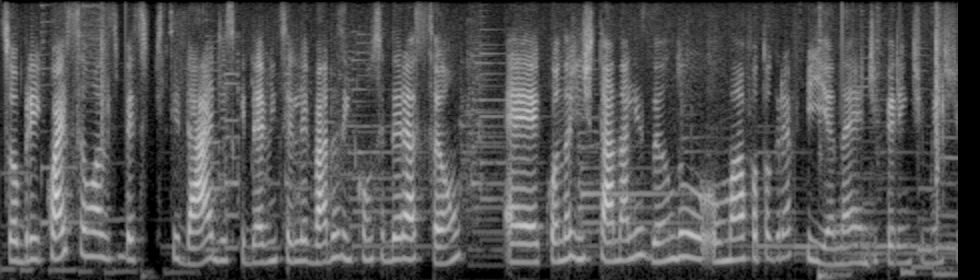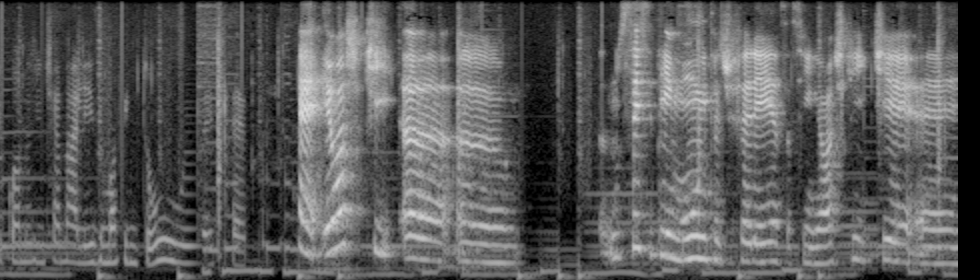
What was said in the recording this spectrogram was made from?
sobre quais são as especificidades que devem ser levadas em consideração é, quando a gente está analisando uma fotografia, né? Diferentemente de quando a gente analisa uma pintura, etc. É, eu acho que. Uh, uh, não sei se tem muita diferença, assim, eu acho que, que é,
